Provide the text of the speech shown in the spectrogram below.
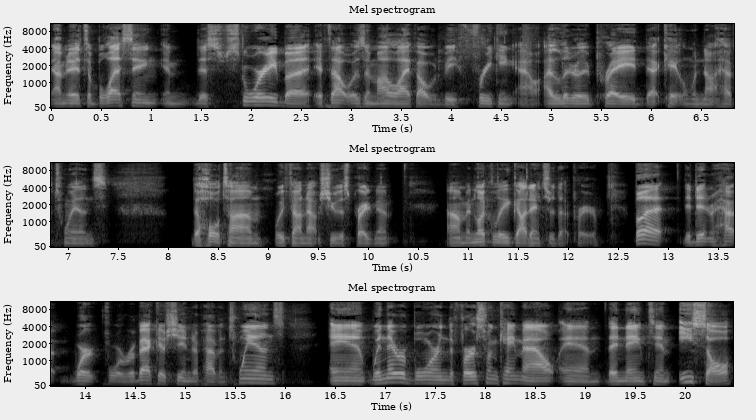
I mean, it's a blessing in this story, but if that was in my life, I would be freaking out. I literally prayed that Caitlin would not have twins the whole time we found out she was pregnant. Um, and luckily, God answered that prayer. But it didn't ha- work for Rebecca. She ended up having twins. And when they were born, the first one came out and they named him Esau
